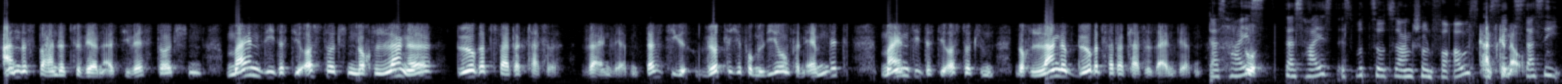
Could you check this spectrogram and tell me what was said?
anders behandelt zu werden als die Westdeutschen. Meinen Sie, dass die Ostdeutschen noch lange Bürger zweiter Klasse sein werden. Das ist die wörtliche Formulierung von Emnet. Meinen Sie, dass die Ostdeutschen noch lange Bürger zweiter Klasse sein werden? Das heißt, so. das heißt es wird sozusagen schon vorausgesetzt, genau. dass sie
